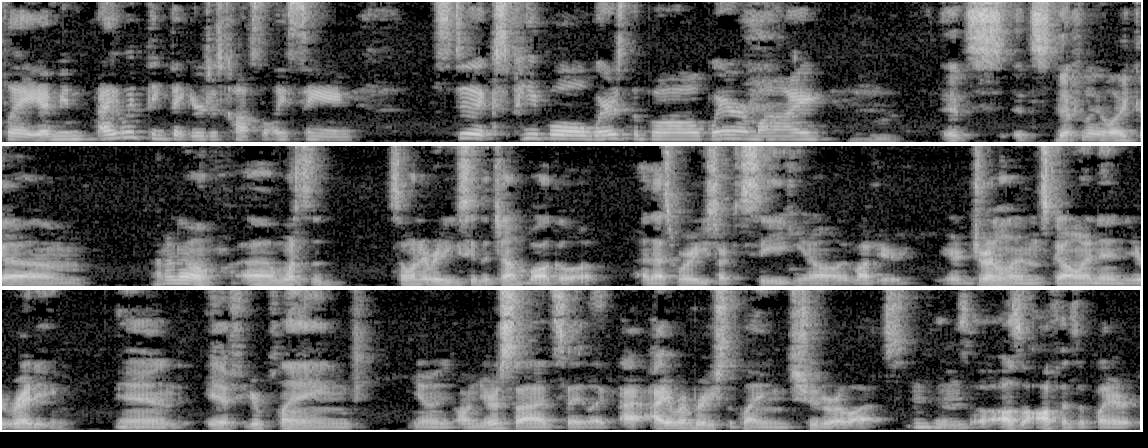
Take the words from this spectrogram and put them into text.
play? I mean, I would think that you're just constantly seeing sticks, people, where's the ball? Where am I? It's it's definitely like um, I don't know. Uh, once the so whenever you see the jump ball go up, and that's where you start to see you know a lot of your your adrenaline's going and you're ready. And if you're playing, you know, on your side, say like I, I remember used to playing shooter a lot, Mhm. and so I was an offensive player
